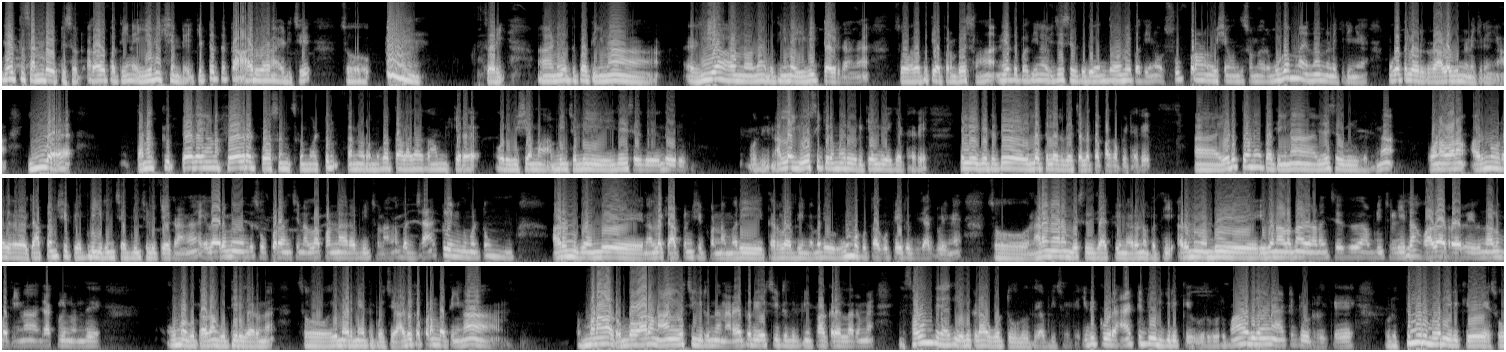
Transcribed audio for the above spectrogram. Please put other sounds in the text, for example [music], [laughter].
நேற்று சண்டே எபிசோட் அதாவது பார்த்தீங்கன்னா எவிக்ஷன் டே கிட்டத்தட்ட ஆறு வாரம் ஆயிடுச்சு. ஸோ சாரி [clears throat] நேற்று பார்த்தீங்கன்னா ரியா அவங்க தான் பார்த்தீங்கன்னா எவிக்ட் ஆயிருக்காங்க. ஸோ அதை பற்றி அப்புறம் பேசலாம். நேற்று பார்த்தீங்கன்னா விஜய் சேதுபதி வந்தோடனே பார்த்தீங்கன்னா ஒரு சூப்பரான விஷயம் வந்து சொன்னார். முகம்னா என்னன்னு நினைக்கிறீங்க? முகத்தில் இருக்கிற அழகுன்னு நினைக்கிறீங்க இல்லை தனக்கு தேவையான ஃபேவரட் பர்சன்ஸ்க்கு மட்டும் தன்னோட முகத்தை அழகாக காமிக்கிற ஒரு விஷயமா அப்படின்னு சொல்லி விஜய் சேதுபதி வந்து ஒரு ஒரு நல்லா யோசிக்கிற மாதிரி ஒரு கேள்வியை கேட்டாரு. கேள்வியை கேட்டுட்டு இல்லத்துல இருக்க செல்லத்தை பார்க்க போயிட்டாரு. எடுத்தோடனே பார்த்தீங்கன்னா விஜய் சேதுபதி பார்த்தீங்கன்னா போன வாரம் அருணோட கேப்டன்ஷிப் எப்படி இருந்துச்சு அப்படின்னு சொல்லி கேட்குறாங்க எல்லாருமே வந்து சூப்பராக இருந்துச்சு நல்லா பண்ணாரு அப்படின்னு சொன்னாங்க. பட் ஜாக்லினுக்கு மட்டும் அருணுக்கு வந்து நல்ல கேப்டன்ஷிப் பண்ண மாதிரி தெரில அப்படின்ற மாதிரி ஒரு ஊமை குத்தா குத்திட்டு இருக்கு ஜாக்லின். ஸோ நிறைய நேரம் பேசுது ஜாக்லின் அருணை பற்றி அருண் வந்து இதனால தான் அது நடந்துச்சு அப்படின்னு சொல்லிலாம் வாதாடுறாரு. இருந்தாலும் பார்த்தீங்கன்னா ஜாக்லின் வந்து ஊமை குத்தா தான் குத்திருக்காருன்னு. ஸோ இது மாதிரி நேற்று போச்சு. அதுக்கப்புறம் பார்த்தீங்கன்னா ரொம்ப நாள் ரொம்ப வாரம் நான் யோசிச்சுக்கிட்டு இருந்தேன். நிறைய பேர் யோசிச்சுட்டு இருந்திருப்பீங்க பார்க்குற எல்லாருமே. இந்த சௌந்தர்யாவுக்கு எதுக்குடா ஓட்டு விழுது அப்படின்னு சொல்லிட்டு. இதுக்கு ஒரு ஆட்டிடியூட் இருக்கு. ஒரு ஒரு மாதிரியான ஆட்டிடியூட் இருக்கு. ஒரு திமிரு மாதிரி இருக்கு. ஸோ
